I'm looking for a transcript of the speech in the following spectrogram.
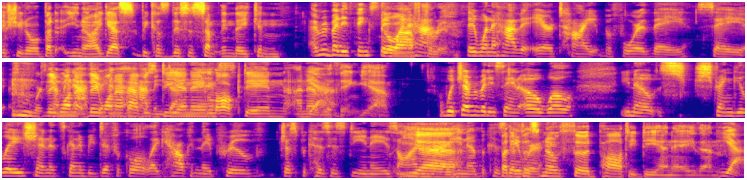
issued or, but you know, I guess because this is something they can everybody thinks they want to have him. they want to have it airtight before they say we're they want to. They want to have his DNA locked in and Yeah. everything. Yeah. which everybody's saying oh well you know strangulation it's going to be difficult like how can they prove just because his dna's on Yeah, her you know because But if were there's no third party DNA, then yeah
